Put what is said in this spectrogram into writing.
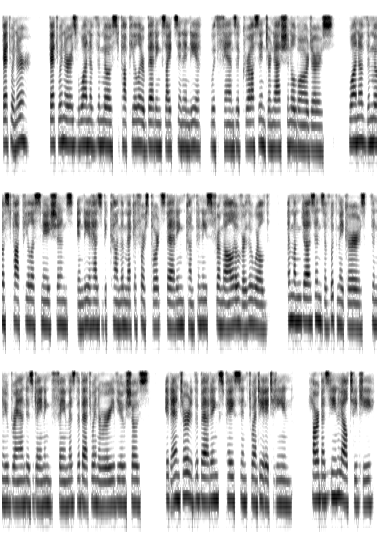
Betwinner. Betwinner is one of the most popular betting sites in India, with fans across international borders. One of the most populous nations, India has become a mecca for sports betting companies from all over the world. Among dozens of bookmakers, the new brand is gaining fame as the Betwinner review shows. It entered the betting space in 2018. Harbesina Ltd,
